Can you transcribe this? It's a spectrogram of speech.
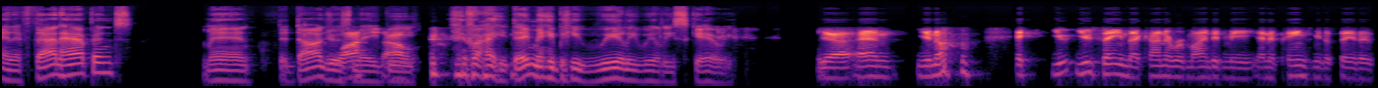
And if that happens, man, the Dodgers Watch may out. be right. They may be really, really scary. Yeah, and you know, it, you you saying that kind of reminded me, and it pains me to say this.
